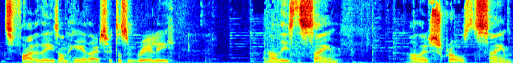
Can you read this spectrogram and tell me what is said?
There's five of these on here though, so it doesn't really... And are these the same? Are those scrolls the same?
